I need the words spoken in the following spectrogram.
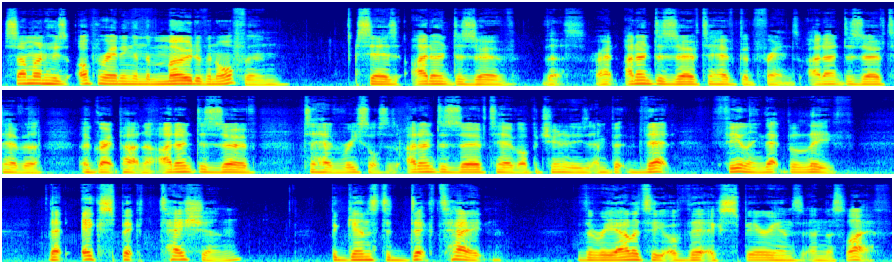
someone who's operating in the mode of an orphan says I don't deserve this, right? I don't deserve to have good friends. I don't deserve to have a, a great partner. I don't deserve to have resources. I don't deserve to have opportunities. And but that feeling, that belief, that expectation begins to dictate the reality of their experience in this life.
